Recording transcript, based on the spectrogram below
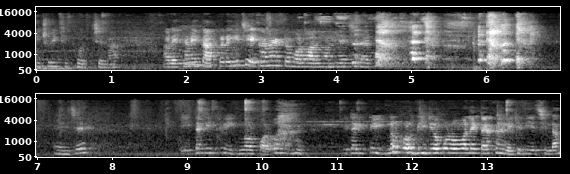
কিছুই ঠিক হচ্ছে না। আর এখানে কাকটা রেখেছি এখানে একটা বড় আলমারি আছে, দেখো। এই যে, এইটাকে একটু ইগনোর করো। এটাকে একটু ইগনোর করো ভিডিও করব বলে এটা এখানে রেখে দিয়েছিলাম।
